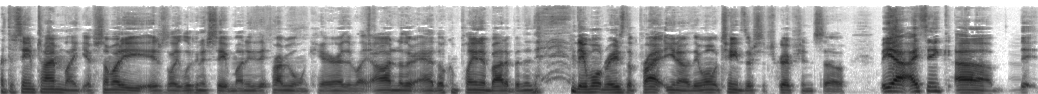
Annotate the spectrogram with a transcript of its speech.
at the same time, like if somebody is like looking to save money, they probably won't care. They're like, oh, another ad. They'll complain about it, but then they won't raise the price. You know, they won't change their subscription. So, but yeah, I think uh, th-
